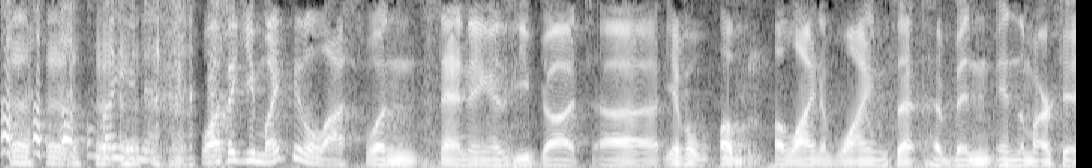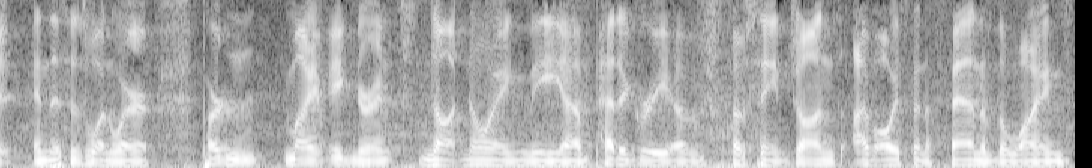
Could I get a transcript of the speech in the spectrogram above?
Well, I think you might be the last one standing, as you've got uh, you have a, a, a line of wines that have been in the market, and this is one where, pardon my ignorance, not knowing the uh, pedigree of, of St. John's, I've always been a fan of the wines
